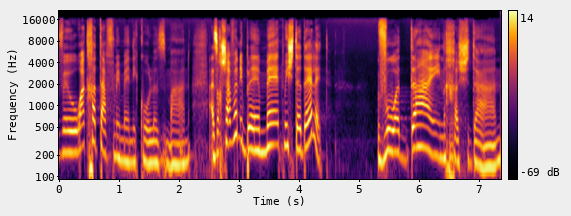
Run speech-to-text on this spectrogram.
והוא רק חטף ממני כל הזמן, אז עכשיו אני באמת משתדלת. והוא עדיין חשדן,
